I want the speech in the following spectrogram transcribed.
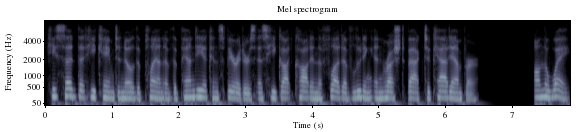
He said that he came to know the plan of the Pandya conspirators as he got caught in the flood of looting and rushed back to Kadampur. On the way,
